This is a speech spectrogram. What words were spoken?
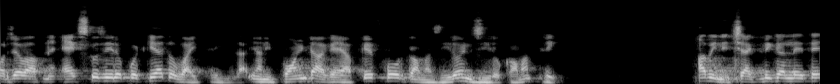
और जब आपने x को ज़ीरो पुट किया तो y थ्री मिला। यानी पॉइंट आ गए आपके four comma zero and zero comma three अब इन्हें चेक भी कर लेते।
